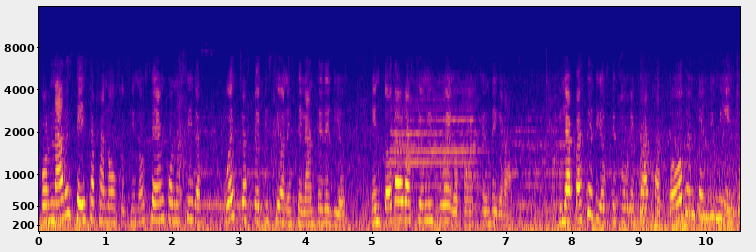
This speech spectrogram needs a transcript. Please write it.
por nada estéis afanosos, si no sean conocidas vuestras peticiones delante de Dios, en toda oración y ruego con acción de gracia. Y la paz de Dios que sobrepasa todo entendimiento,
